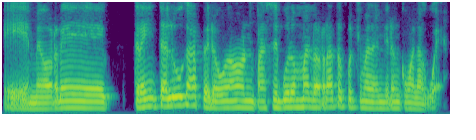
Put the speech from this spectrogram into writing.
eh, me ahorré 30 lucas, pero bueno, pasé puros malos ratos porque me atendieron como la wea.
